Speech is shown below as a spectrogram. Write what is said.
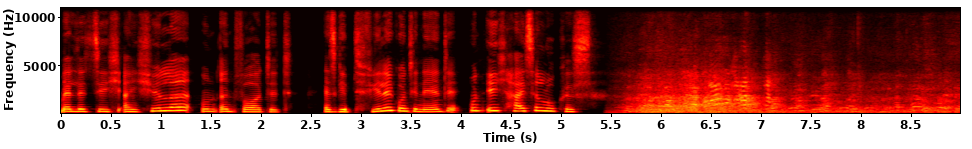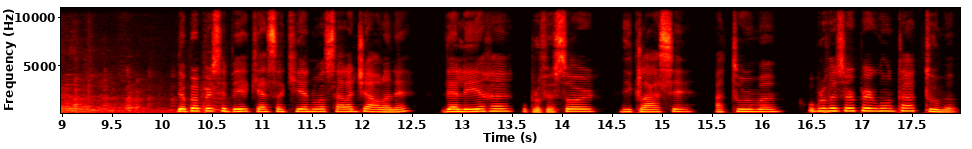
meldet sich ein Schüler und antwortet, Es gibt viele Kontinente und ich heiße Lucas. Deu para perceber que essa aqui é numa sala de aula, né? Der o professor, die Klasse, a turma. O professor pergunta à turma:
